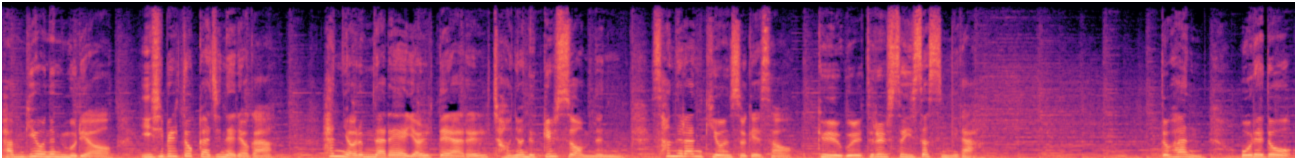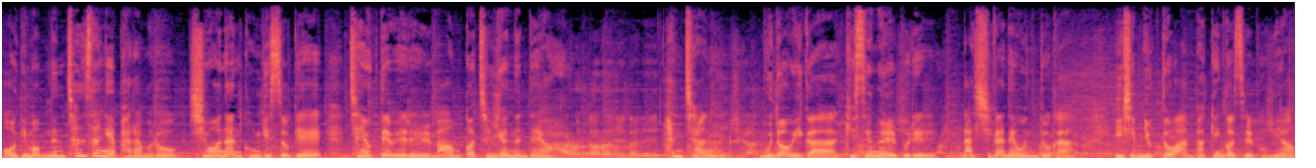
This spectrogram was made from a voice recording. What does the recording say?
밤 기온은 무려 21도까지 내려가 한 여름날의 열대야를 전혀 느낄 수 없는 서늘한 기온 속에서 교육을 들을 수 있었습니다. 또한 올해도 어김없는 천상의 바람으로 시원한 공기 속에 체육대회를 마음껏 즐겼는데요. 바로 떨어지더니 한창 무더위가 기승을 부릴 낮 시간의 온도가 26도 안팎인 것을 보며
